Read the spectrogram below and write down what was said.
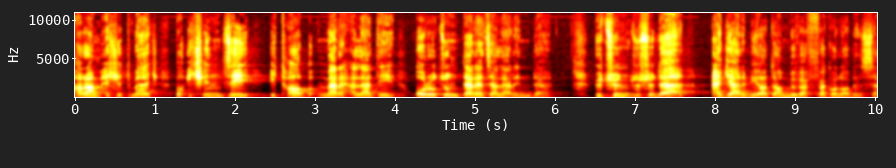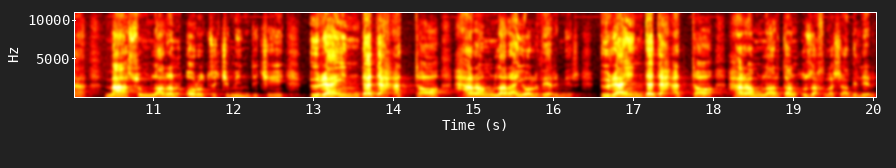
haram eşitmək bu ikinci itab mərhələdir orucun dərəcələrində. Üçüncüsü də Əgər bir adam müvəffəq ola bilsə, məsumların orucu kimindir ki, ürəyində də hətta haramlara yol vermir. Ürəyində də hətta haramlardan uzaqlaşa bilir.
